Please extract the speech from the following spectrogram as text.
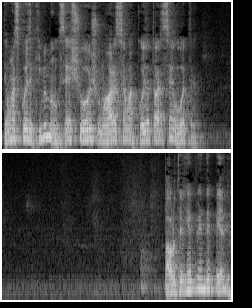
tem umas coisas aqui, meu irmão, você é xoxo, uma hora você é uma coisa, outra hora você é outra. Paulo teve que repreender Pedro.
